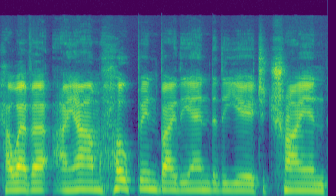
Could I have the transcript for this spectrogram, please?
However, I am hoping by the end of the year to try and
